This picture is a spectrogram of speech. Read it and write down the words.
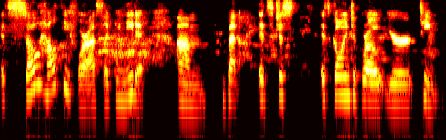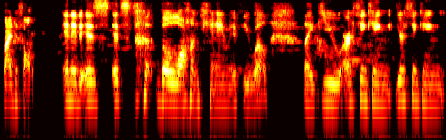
it's so healthy for us. Like we need it. Um, but it's just it's going to grow your team by default. And it is it's the long game, if you will. Like you are thinking, you're thinking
